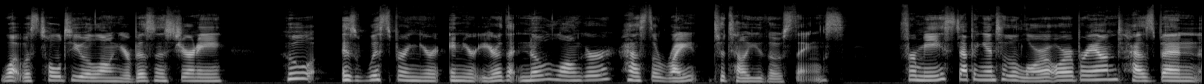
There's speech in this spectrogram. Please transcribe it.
What was told to you along your business journey? Who is whispering your, in your ear that no longer has the right to tell you those things? For me, stepping into the Laura Aura brand has been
